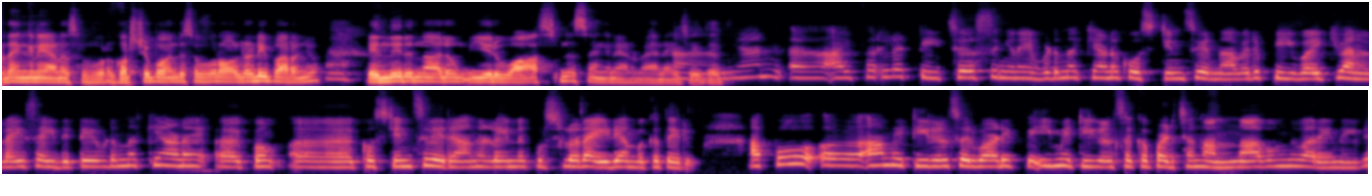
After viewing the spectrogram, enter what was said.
അതെങ്ങനെയാണ് സഫൂർ കുറച്ച് പോയിന്റ് സഫൂർ ഓൾറെഡി പറഞ്ഞു. എന്നിരുന്നാലും ഈ ഒരു വാസ്റ്റ്നെസ് എങ്ങനെയാണ് മാനേജ് ചെയ്തത്? ഞാൻ ഐഫറിലെ ടീച്ചേഴ്സ് ഇങ്ങനെ എവിടെ നിന്നൊക്കെയാണ് ക്വസ്റ്റ്യൻസ് വരുന്നത് അവർ പി വൈക്ക് അനലൈസ് ചെയ്തിട്ട് എവിടെ നിന്നൊക്കെയാണ് ആ, ഇപ്പം ക്വസ്റ്റ്യൻസ് വരിക എന്നുള്ളതിനെ കുറിച്ചുള്ള ഒരു ഐഡിയ നമുക്ക് തരും. അപ്പോൾ ആ മെറ്റീരിയൽസ് ഒരുപാട് ഇപ്പം ഈ മെറ്റീരിയൽസ് ഒക്കെ പഠിച്ചാൽ നന്നാവും എന്ന് പറയുന്നതിൽ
